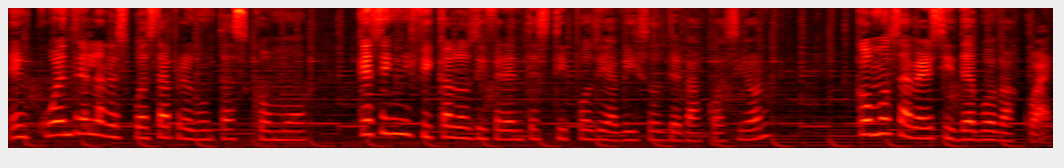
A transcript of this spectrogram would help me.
Encuentre la respuesta a preguntas como ¿qué significan los diferentes tipos de avisos de evacuación? ¿Cómo saber si debo evacuar?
